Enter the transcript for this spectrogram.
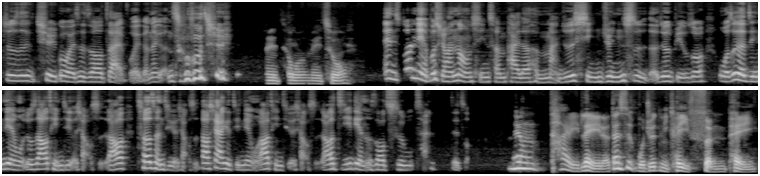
就是去过一次之后，再也不会跟那个人 出去。没错，没错。哎、欸，所以你也不喜欢那种行程排的很满，就是行军式的，就是比如说我这个景点我就是要停几个小时，然后车程几个小时，到下一个景点我要停几个小时，然后几点的时候吃午餐，这种。那样太累了，但是我觉得你可以分配。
